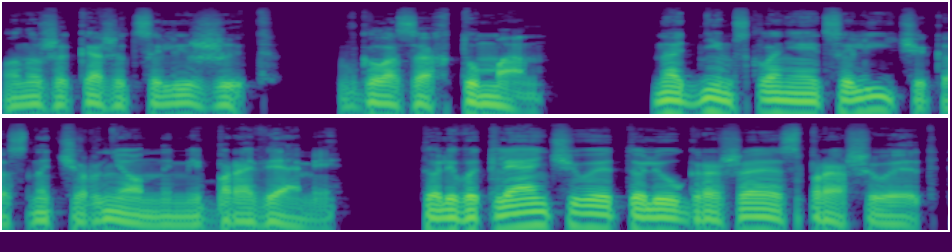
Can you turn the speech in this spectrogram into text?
он уже, кажется, лежит. В глазах туман. Над ним склоняется личико с начерненными бровями. То ли выклянчивая, то ли угрожая, спрашивает.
